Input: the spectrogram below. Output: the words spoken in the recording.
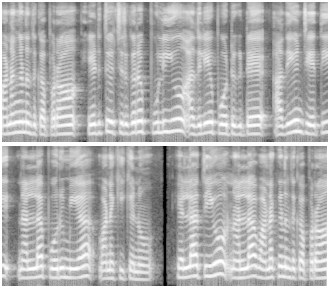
வணங்கினதுக்கப்புறம் எடுத்து வச்சிருக்கிற புளியும் அதிலே போட்டுக்கிட்டு அதையும் சேர்த்து நல்லா பொறுமையாக வணக்கிக்கணும். எல்லாத்தையும் நல்லா வணக்கினதுக்கப்புறம்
